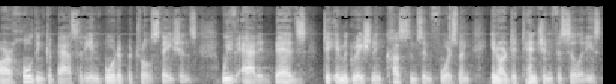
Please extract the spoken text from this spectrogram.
our holding capacity in Border Patrol stations. We've added beds to Immigration and Customs Enforcement in our detention facilities.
